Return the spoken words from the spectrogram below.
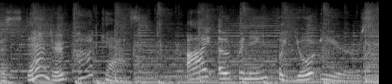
The Standard Podcast, eye opening for your ears.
